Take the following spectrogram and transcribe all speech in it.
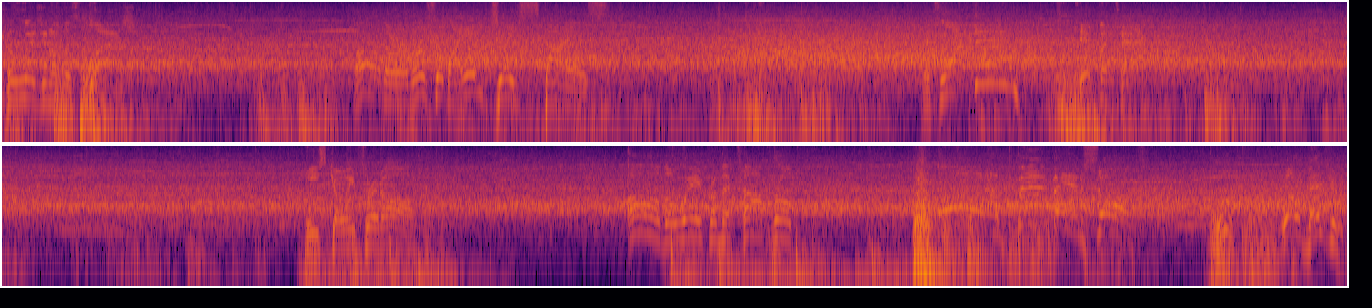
collision on the splash. Oh, the reversal by AJ Styles. It's locked in. Hip attack. He's going for it all. All the way from the top rope. Oh, a bam bam salt. Well measured.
